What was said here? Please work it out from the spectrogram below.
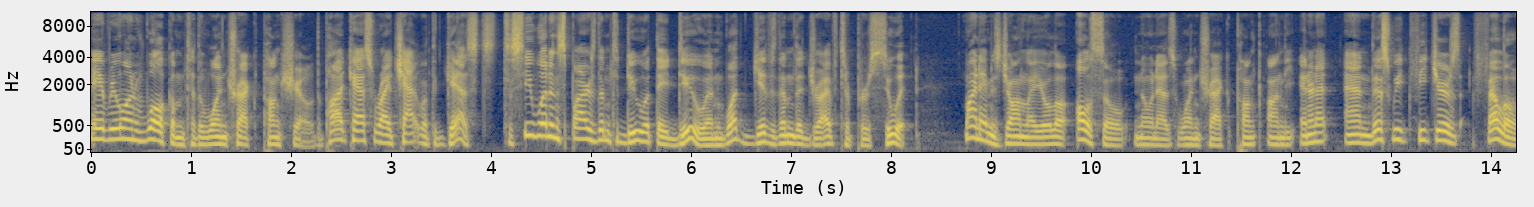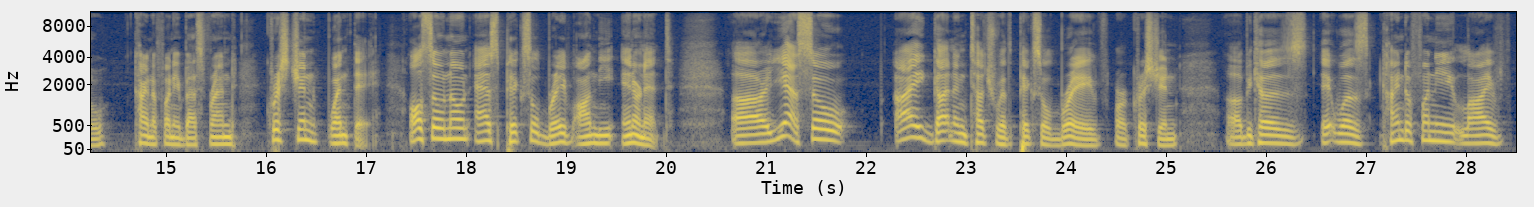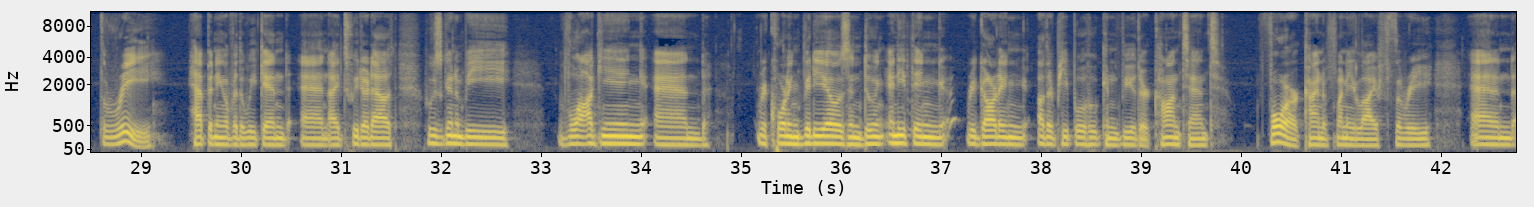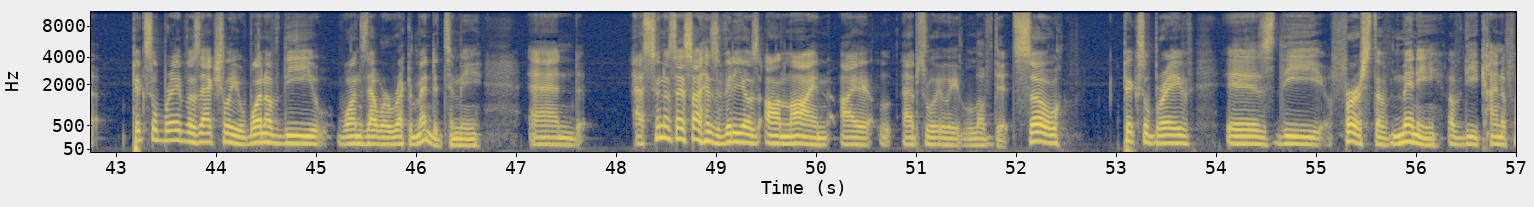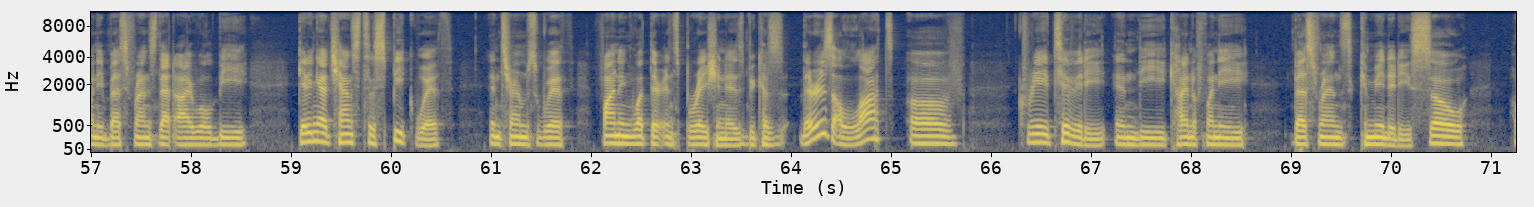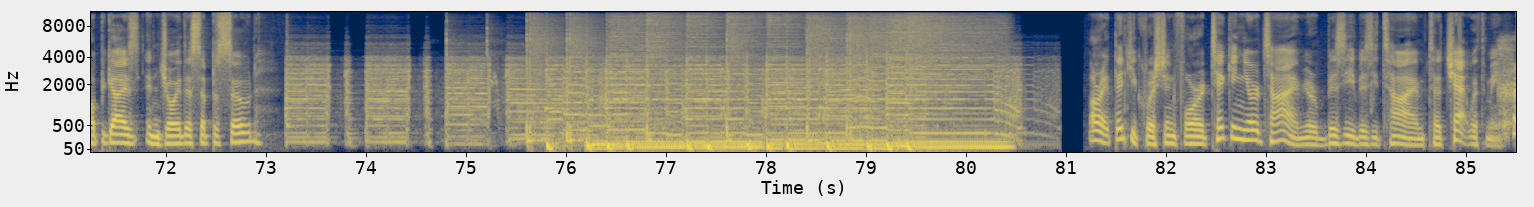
Hey everyone, welcome to the One Track Punk Show, the podcast where I chat with guests to see what inspires them to do what they do and what gives them the drive to pursue it. My name is John Layola, also known as One Track Punk on the internet, and this week features fellow kind of funny best friend Christian Puente, also known as PixelBrave on the internet. Uh, yeah, so I got in touch with PixelBrave or Christian uh, because it was kind of funny live three happening over the weekend, and I tweeted out who's going to be vlogging and recording videos and doing anything regarding other people who can view their content for Kind of Funny Live 3. And PixelBrave was actually one of the ones that were recommended to me. And as soon as I saw his videos online, I absolutely loved it. So, PixelBrave is the first of many of the kind of funny best friends that I will be getting a chance to speak with in terms with finding what their inspiration is because there is a lot of creativity in the kind of funny best friends community. So, hope you guys enjoy this episode. All right, thank you, Christian, for taking your time, your busy, busy time, to chat with me.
